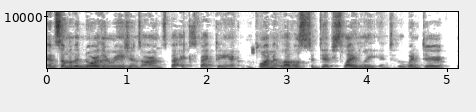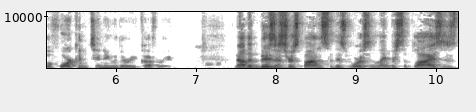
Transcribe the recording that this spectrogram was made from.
And some of the northern regions are expecting employment levels to dip slightly into the winter before continuing the recovery. Now the business response to this worsened labor supplies is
